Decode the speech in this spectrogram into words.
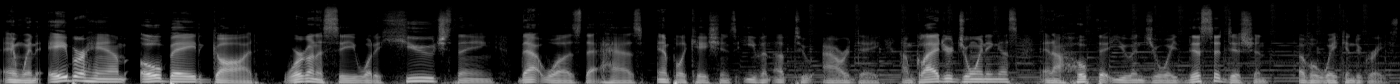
And when Abraham obeyed God, we're going to see what a huge thing that was that has implications even up to our day. I'm glad you're joining us, and I hope that you enjoy this edition of Awaken to Grace.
